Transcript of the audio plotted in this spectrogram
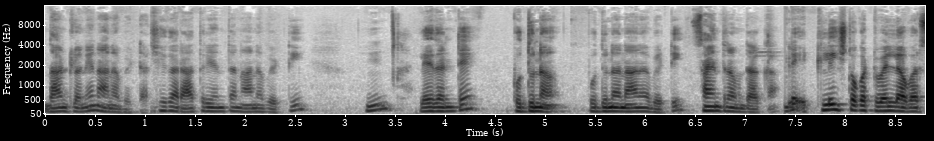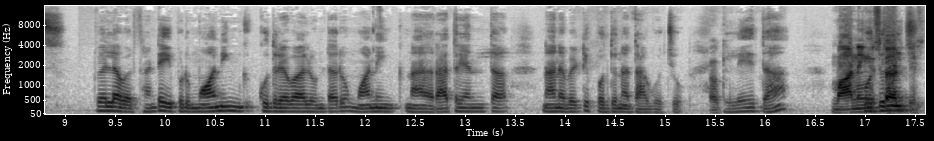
దాంట్లోనే నానబెట్టాలి. మంచిగా రాత్రి అంతా నానబెట్టి లేదంటే పొద్దున పొద్దున నానబెట్టి సాయంత్రం దాకా అంటే అట్లీస్ట్ ఒక ట్వెల్వ్ అవర్స్ ట్వెల్వ్ అవర్స్ అంటే ఇప్పుడు మార్నింగ్ కుదిరే వాళ్ళు ఉంటారు. మార్నింగ్ నా రాత్రి అంతా నానబెట్టి పొద్దున తాగొచ్చు. లేదా మార్నింగ్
